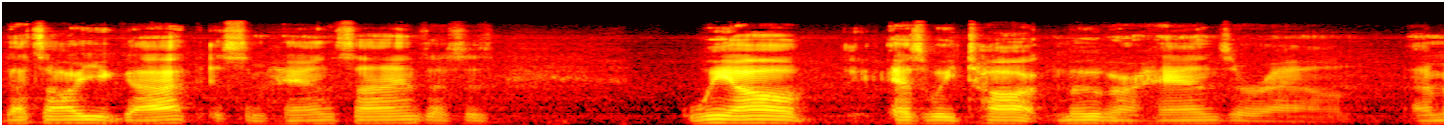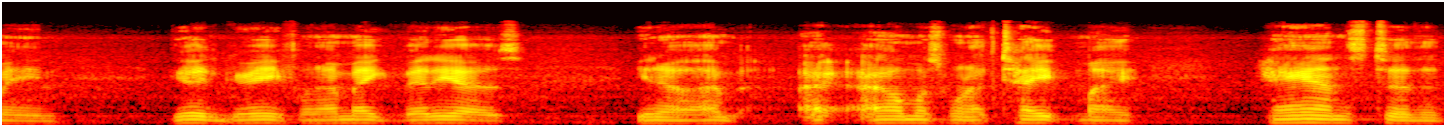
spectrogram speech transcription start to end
that's all you got is some hand signs? I said, we all, as we talk, move our hands around. I mean, good grief, when I make videos, you know, I'm, I, I almost want to tape my hands to the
